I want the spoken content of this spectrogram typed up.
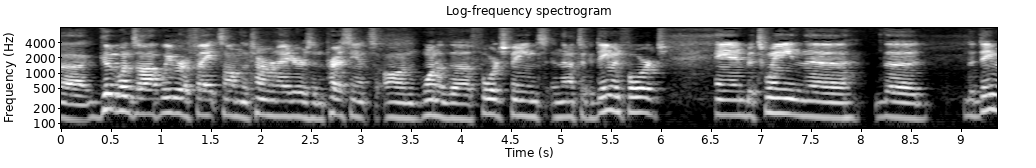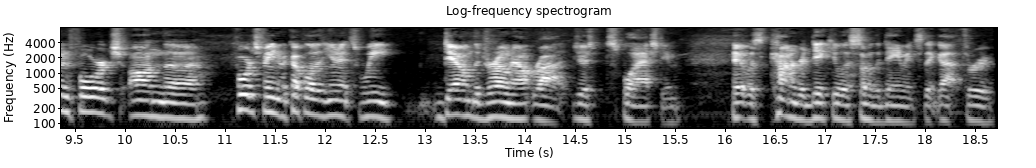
uh, good ones off. Weaver of Fates on the Terminators and Prescience on one of the Forge Fiends, and then I took a Demon Forge, and between the the the Demon Forge on the Forge Fiend and a couple other units, we downed the drone outright, just splashed him. It was kind of ridiculous some of the damage that got through.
